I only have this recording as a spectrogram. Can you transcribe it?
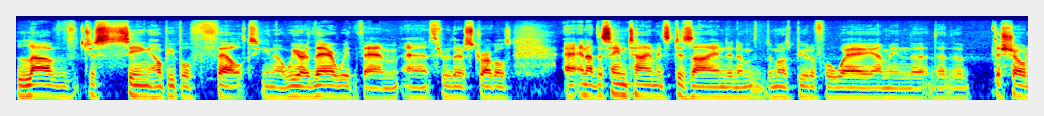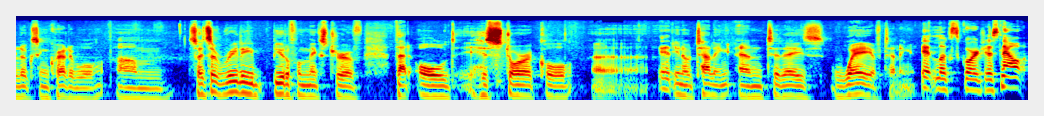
love just seeing how people felt. You know, we are there with them uh, through their struggles, and at the same time, it's designed in a, the most beautiful way. I mean, the the, the, the show looks incredible. Um, so it's a really beautiful mixture of that old historical, uh, It- you know, telling and today's way of telling it. It looks gorgeous. Now,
